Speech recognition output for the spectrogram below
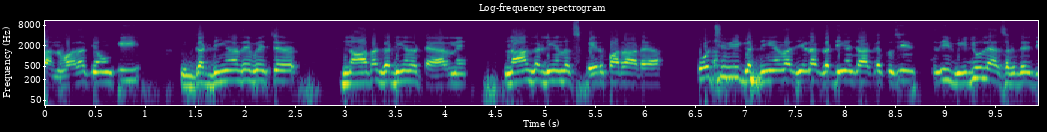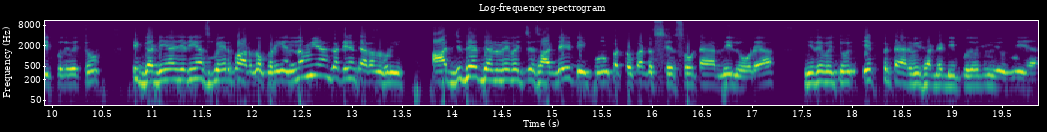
ਧੰਨਵਾਦ ਆ, ਕਿਉਂਕਿ ਗੱਡੀਆਂ ਦੇ ਵਿੱਚ ਨਾ ਤਾਂ ਗੱਡੀਆਂ ਦੇ ਟਾਇਰ ਨੇ, ਨਾ ਗੱਡੀਆਂ ਦਾ ਸਪੇਅਰ ਪਾਰਟ ਆ ਰਿਹਾ। ਕੁਝ ਵੀ ਗੱਡੀਆਂ ਦਾ, ਜਿਹੜਾ ਗੱਡੀਆਂ ਜਾ ਕੇ ਤੁਸੀਂ ਇਹਦੀ ਵੀਡੀਓ ਲੈ ਸਕਦੇ ਹੋ ਦੇ ਵਿੱਚੋਂ ਕਿ ਗੱਡੀਆਂ ਜਿਹੜੀਆਂ ਸਪੇਅਰ ਪਾਰਟ ਤੋਂ ਖੜੀਆਂ ਨਵੀਆਂ ਗੱਡੀਆਂ ਟਾਇਰਾਂ ਤੋਂ ਖੜੀਆਂ ਅੱਜ ਦੇ ਦਿਨ ਦੇ ਵਿੱਚ ਸਾਡੇ ਡਿਪੂ ਨੂੰ ਘੱਟੋ ਘੱਟ 600 ਟਾਇਰ ਦੀ ਲੋੜ ਆ, ਜਿਹਦੇ ਵਿੱਚੋਂ ਇੱਕ ਟਾਇਰ ਵੀ ਸਾਡੇ ਡਿਪੂ ਦੇ ਵਿੱਚ ਮੌਜੂਦ ਨਹੀਂ ਆ।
